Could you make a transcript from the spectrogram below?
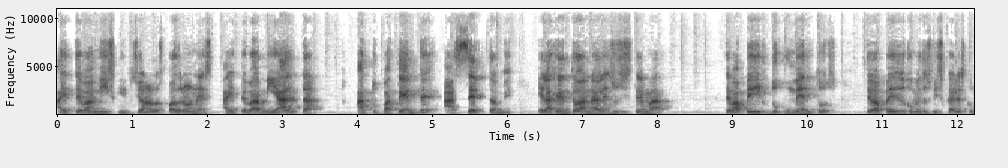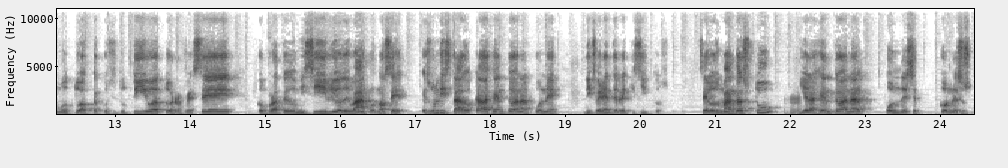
ahí te va mi inscripción a los padrones, ahí te va mi alta a tu patente, acéptame. El agente banal en su sistema te va a pedir documentos, te va a pedir documentos fiscales como tu acta constitutiva, tu RFC, comprate domicilio, de banco, no sé, es un listado. Cada agente banal pone diferentes requisitos. Se los mandas tú y el agente banal con, ese, con esos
